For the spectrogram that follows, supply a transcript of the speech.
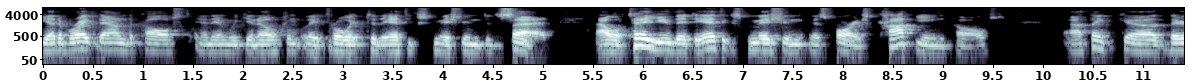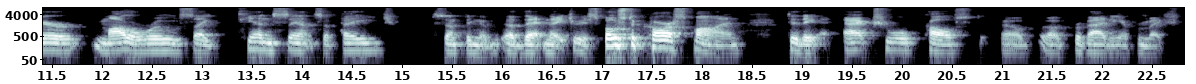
get a breakdown of the cost, and then we can ultimately throw it to the Ethics Commission to decide. I will tell you that the Ethics Commission, as far as copying costs, I think uh, their model rules say 10 cents a page, something of, of that nature. It's supposed to correspond to the actual cost of, of providing information.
